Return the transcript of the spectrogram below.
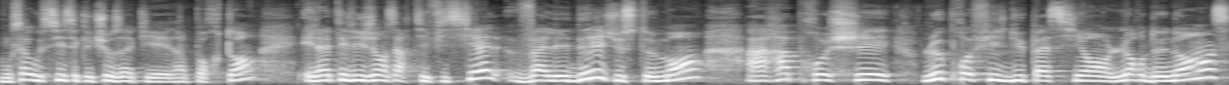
Donc ça aussi, c'est quelque chose hein, qui est important. Et l'intelligence artificielle va l'aider justement à rapprocher le profil du patient, l'ordonnance,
